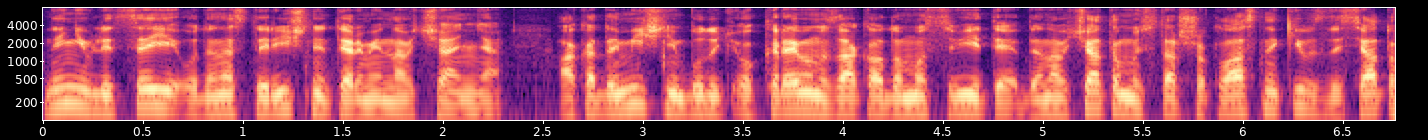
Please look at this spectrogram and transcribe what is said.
Нині в ліцеї 11-річний термін навчання. Академічні будуть окремим закладом освіти, де навчатимуть старшокласників з 10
